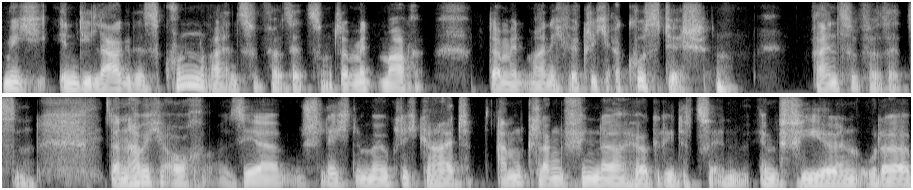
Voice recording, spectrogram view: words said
mich in die Lage des Kunden reinzuversetzen, und damit, mach, damit meine ich wirklich akustisch reinzuversetzen, dann habe ich auch sehr schlechte Möglichkeit, am Klangfinder Hörgeräte zu empfehlen oder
